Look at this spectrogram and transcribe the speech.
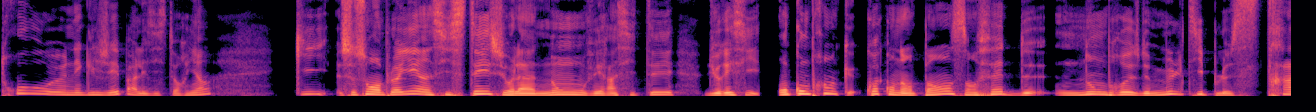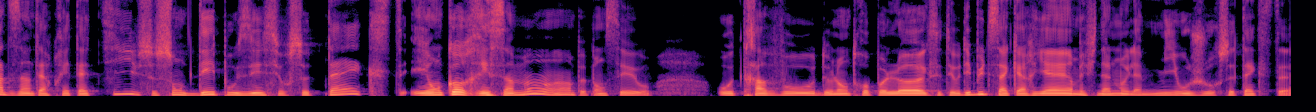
trop euh, négligé par les historiens, qui se sont employés à insister sur la non-véracité du récit on comprend que, quoi qu'on en pense, en fait, de nombreuses, de multiples strates interprétatives se sont déposées sur ce texte, et encore récemment, hein, on peut penser aux, travaux de l'anthropologue, c'était au début de sa carrière, mais finalement il a mis au jour ce texte euh,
